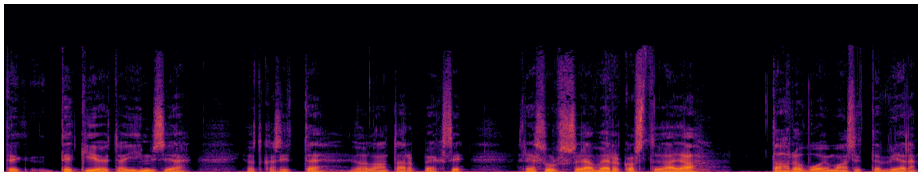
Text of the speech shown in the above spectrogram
te- tekijöitä, ihmisiä, jotka sitten, joilla on tarpeeksi resursseja, verkostoja ja tahdonvoimaa sitten viedä,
